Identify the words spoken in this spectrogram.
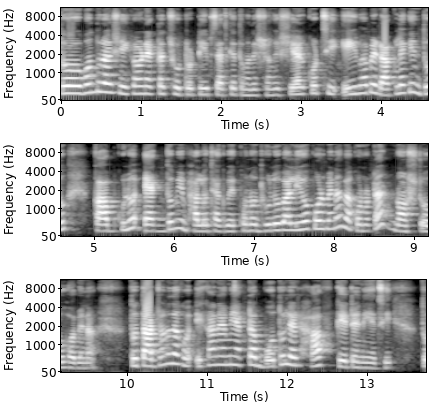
তো বন্ধুরা, সেই কারণে একটা ছোট টিপস আজকে তোমাদের সঙ্গে শেয়ার করছি। এইভাবে রাখলে কিন্তু কাপগুলো একদমই ভালো থাকবে। কোনো ধুলোবালিও পড়বে না বা কোনোটা নষ্টও হবে না। তো তার জন্য দেখো, এখানে আমি একটা বোতলের হাফ কেটে নিয়েছি। তো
